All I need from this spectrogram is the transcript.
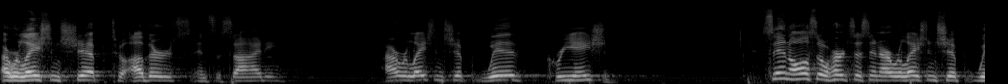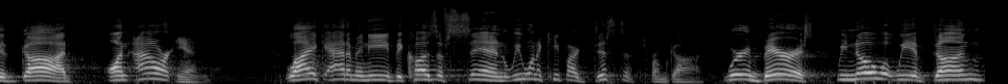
our relationship to others in society, our relationship with creation. Sin also hurts us in our relationship with God on our end. Like Adam and Eve, because of sin, we want to keep our distance from God. We're embarrassed. We know what we have done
